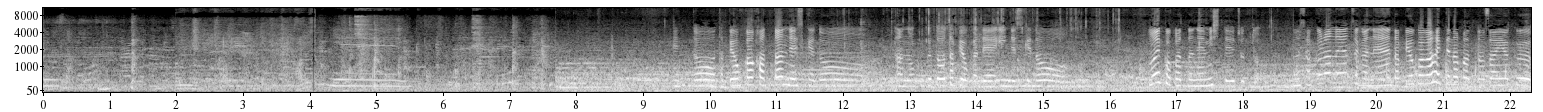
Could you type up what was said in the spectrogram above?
イとタピオカ買ったんですけどあの黒糖タピオカでいいんですけどもう一個買ったね見してちょっと。桜のやつがねタピオカが入ってなかった最悪。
